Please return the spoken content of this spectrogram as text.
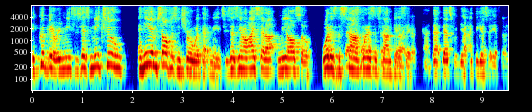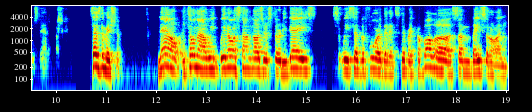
It could be what he means. He says, "Me too," and he himself isn't sure what that means. He says, "You know, I said uh, me also." What is the stamp? What is the stamp case right. there? Yeah, that, that's what. Yeah, I think that's what you have to understand. Says the Mishnah. Now, until now, we, we know a Stam Nazir is 30 days. So we said before that it's Divrei Kabbalah, some based on,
